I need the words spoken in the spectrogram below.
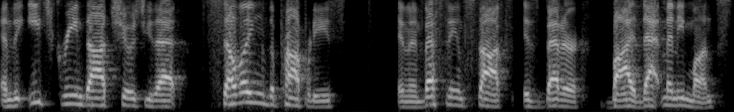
And the each green dot shows you that selling the properties and investing in stocks is better by that many months.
